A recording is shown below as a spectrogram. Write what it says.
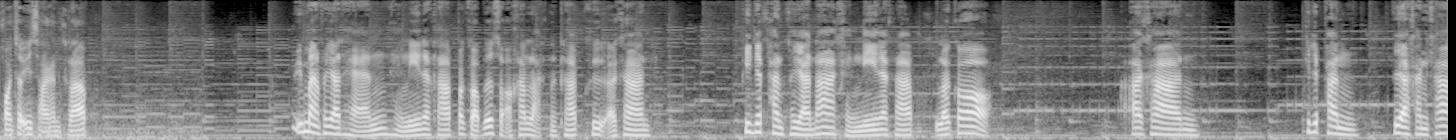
ของชาวอีสานกันครับ วิมานพญาแถนแห่งนี้นะครับ ประกอบด้วยสองอาคารหลักนะครับ คืออาคารพิพิธภัณฑ์พญานาคแห่งนี้นะครับ แล้วก็อาคารพิพิธภัณฑ์พญาคันค่า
